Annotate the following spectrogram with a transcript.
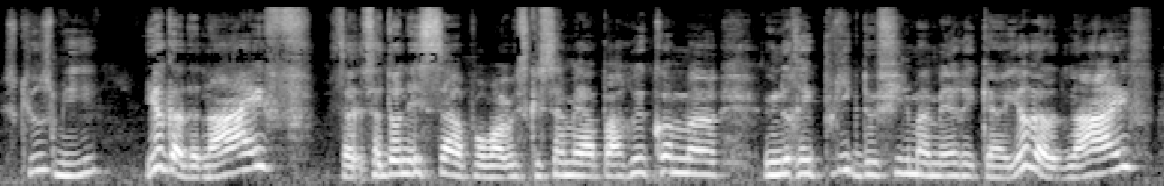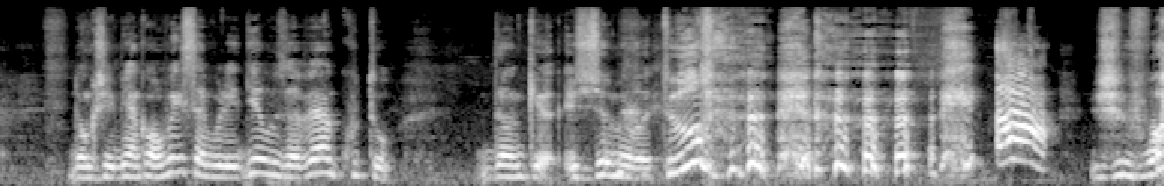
Excuse me, you got a knife? Ça, donnait ça pour moi parce que ça m'est apparu comme euh, une réplique de film américain. You got a knife? Donc j'ai bien compris que ça voulait dire vous avez un couteau. Donc euh, je me retourne. ah Je vois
